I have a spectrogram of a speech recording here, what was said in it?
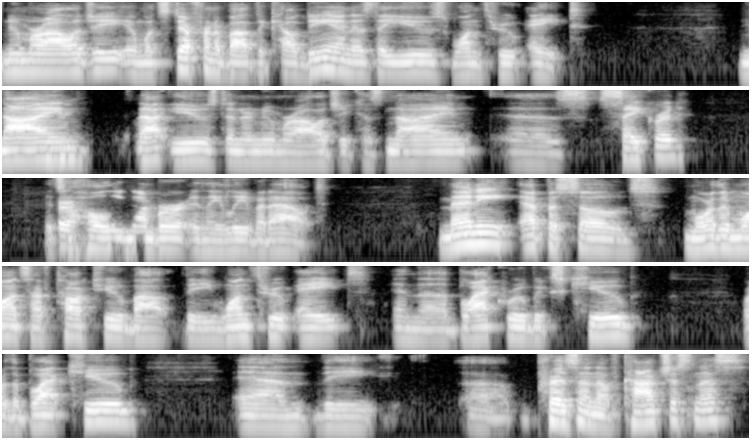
numerology, and what's different about the Chaldean is they use one through eight. 9 not used in their numerology because nine is sacred. It's Sure. a holy number, and they leave it out many episodes, more than once, I've talked to you about the one through eight and the black Rubik's Cube or the black cube and the uh, prison of consciousness.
